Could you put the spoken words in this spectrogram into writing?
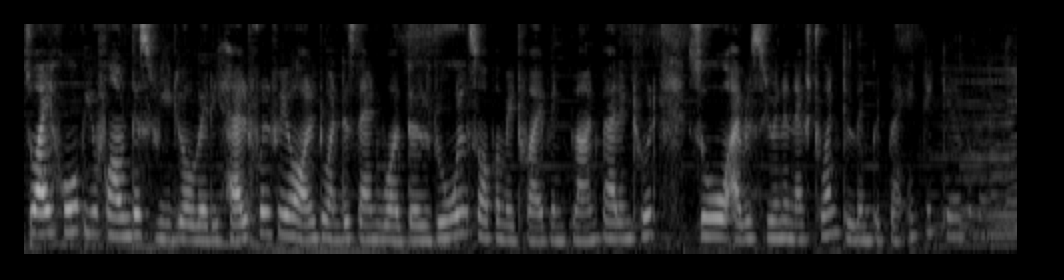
So, I hope you found this video very helpful for you all to understand what the rules of a midwife in Planned Parenthood. So, I will see you in the next one. Till then, goodbye and take care. Bye bye.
